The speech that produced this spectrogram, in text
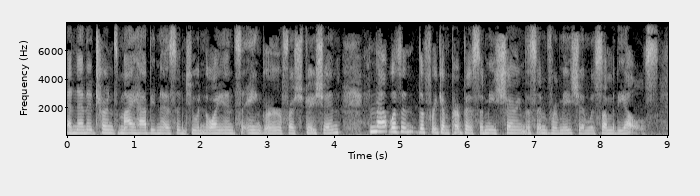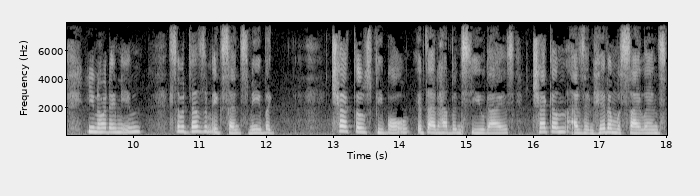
And then it turns my happiness into annoyance, anger, frustration, and that wasn't the freaking purpose of me sharing this information with somebody else. You know what I mean? So it doesn't make sense to me, but check those people if that happens to you guys. Check them as in hit them with silence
